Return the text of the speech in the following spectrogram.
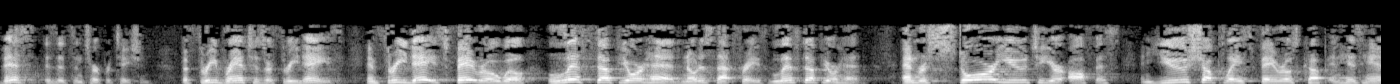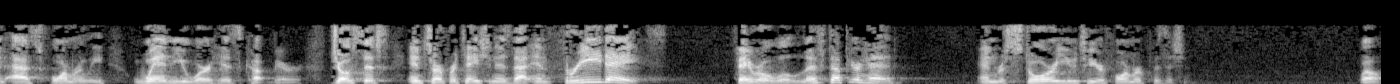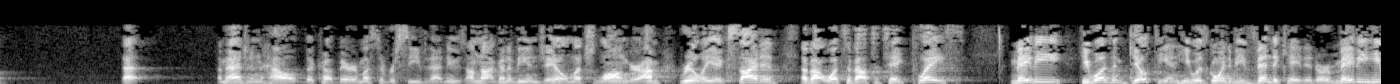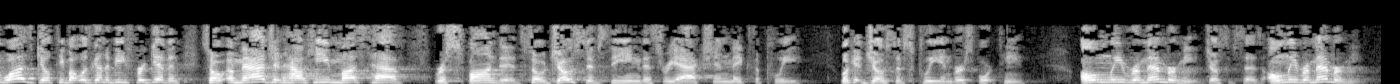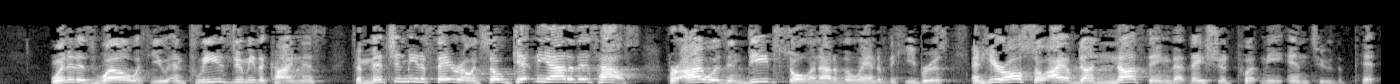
This is its interpretation. The three branches are three days. In three days, Pharaoh will lift up your head. Notice that phrase, lift up your head, and restore you to your office, and you shall place Pharaoh's cup in his hand as formerly when you were his cupbearer. Joseph's interpretation is that in three days, Pharaoh will lift up your head, and restore you to your former position. Well, that imagine how the cupbearer must have received that news. I'm not going to be in jail much longer. I'm really excited about what's about to take place. Maybe he wasn't guilty and he was going to be vindicated, or maybe he was guilty but was going to be forgiven. So imagine how he must have responded. So Joseph, seeing this reaction, makes a plea. Look at Joseph's plea in verse 14. Only remember me, Joseph says. Only remember me when it is well with you, and please do me the kindness to mention me to Pharaoh, and so get me out of this house. For I was indeed stolen out of the land of the Hebrews, and here also I have done nothing that they should put me into the pit.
